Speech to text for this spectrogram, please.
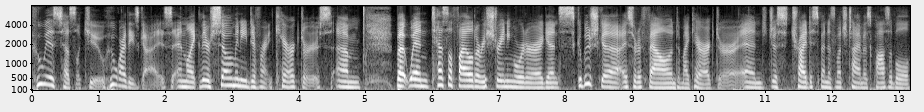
who is Tesla Q? Who are these guys? And like, there's so many different characters. Um, but when Tesla filed a restraining order against Skabooshka, I sort of found my character and just tried to spend as much time as possible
